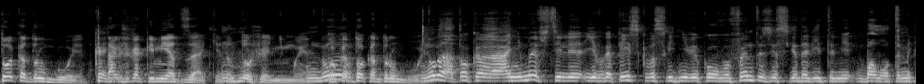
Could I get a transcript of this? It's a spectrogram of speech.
только другое. Конечно. Так же, как и Миядзаки. Это тоже аниме. Ну, только, только другое. Ну да, только аниме в стиле европейского средневекового фэнтези с ядовитыми болотами.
